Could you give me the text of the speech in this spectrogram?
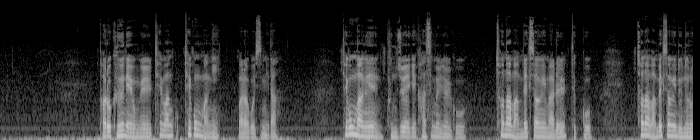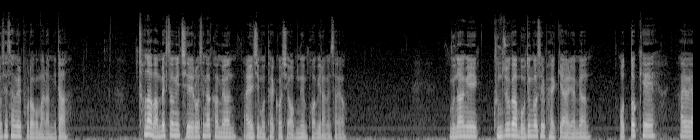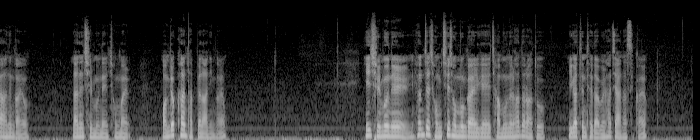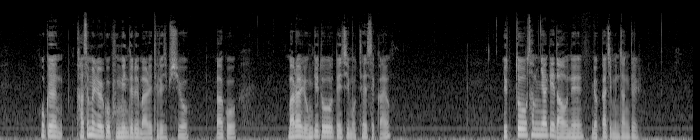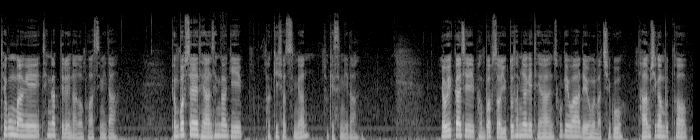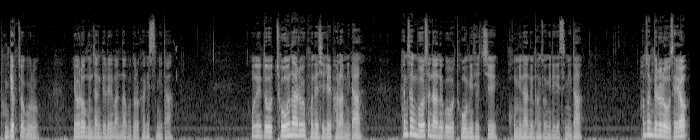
바로 그 내용을 태망, 태공망이 말하고 있습니다. 태공망은 군주에게 가슴을 열고 천하 만백성의 말을 듣고 천하 만백성의 눈으로 세상을 보라고 말합니다. 천하 만백성의 지혜로 생각하면 알지 못할 것이 없는 법이라면서요. 문왕의 군주가 모든 것을 밝게 알려면 어떻게 하여야 하는가요? 라는 질문에 정말 완벽한 답변 아닌가요? 이 질문을 현재 정치 전문가에게 자문을 하더라도 이 같은 대답을 하지 않았을까요? 혹은 가슴을 열고 국민들의 말을 들으십시오. 라고 말할 용기도 내지 못했을까요? 육도 삼약에 나오는 몇 가지 문장들, 퇴공망의 생각들을 나눠보았습니다. 병법사에 대한 생각이 바뀌셨으면 좋겠습니다. 여기까지 방법서 육도 삼약에 대한 소개와 내용을 마치고 다음 시간부터 본격적으로 여러 문장들을 만나보도록 하겠습니다. 오늘도 좋은 하루 보내시길 바랍니다. 항상 무엇을 나누고 도움이 될지 고민하는 방송이 되겠습니다. 함성 들으러 오세요.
